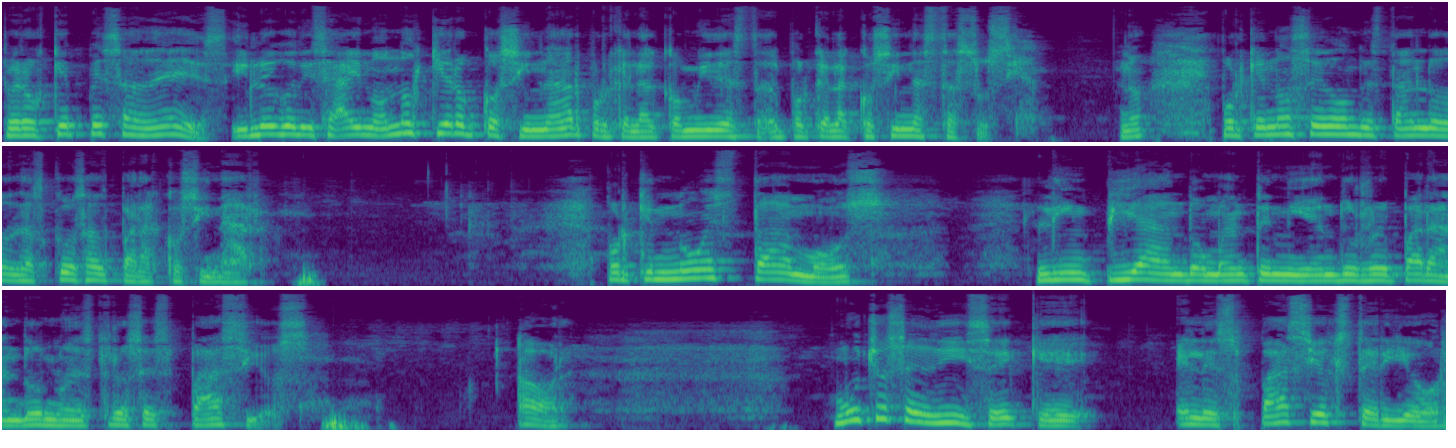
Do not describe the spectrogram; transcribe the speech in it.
Pero qué pesadez. Y luego dice, ay, no, no quiero cocinar porque la comida está, porque la cocina está sucia, ¿no? Porque no sé dónde están las cosas para cocinar porque no estamos limpiando, manteniendo y reparando nuestros espacios. Ahora, mucho se dice que el espacio exterior,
